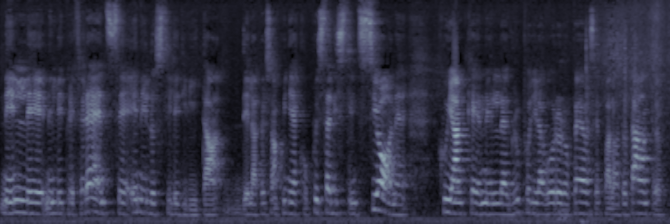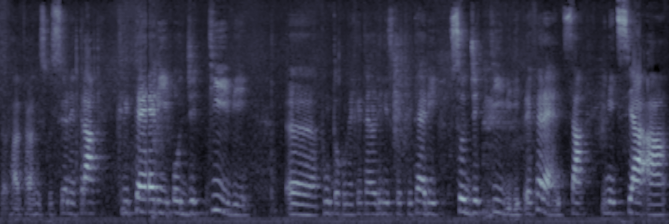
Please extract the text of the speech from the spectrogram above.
nelle, nelle, preferenze e nello stile di vita della persona. Quindi ecco questa distinzione qui anche nel gruppo di lavoro europeo si è parlato tanto, per una discussione tra criteri oggettivi eh, appunto come criterio di rischio e criteri soggettivi di preferenza inizia a,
